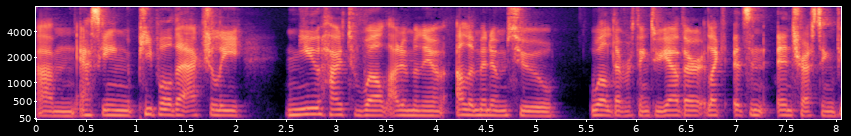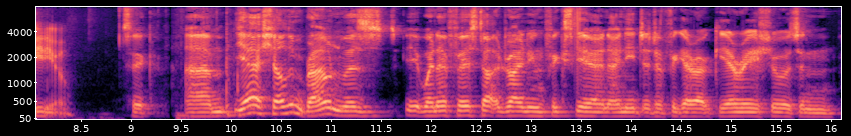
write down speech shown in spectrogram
um, asking people that actually knew how to weld aluminum aluminum to weld everything together. Like it's an interesting video. Sick. Um, yeah, Sheldon Brown was when I first started riding fixed gear and I needed to figure out gear ratios and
